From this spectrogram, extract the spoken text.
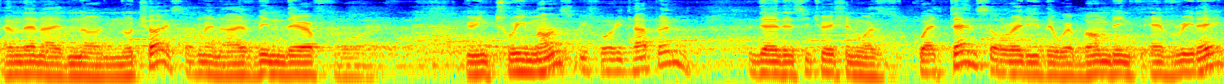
and then I had no no choice. I mean, I've been there for during three months before it happened. The, the situation was quite tense already. There were bombings every day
